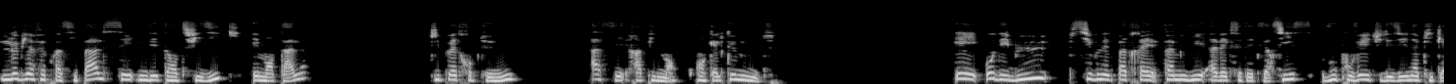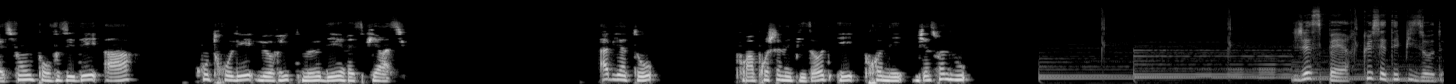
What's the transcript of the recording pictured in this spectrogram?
le bienfait principal, c'est une détente physique et mentale qui peut être obtenue assez rapidement, en quelques minutes. Et au début, si vous n'êtes pas très familier avec cet exercice, vous pouvez utiliser une application pour vous aider à contrôler le rythme des respirations. À bientôt pour un prochain épisode et prenez bien soin de vous. J'espère que cet épisode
